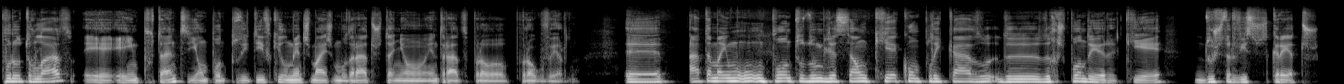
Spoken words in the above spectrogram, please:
Por outro lado, é, é, importante e é um ponto positivo que elementos mais moderados tenham entrado para o, para o governo. Uh, há também um, um, ponto de humilhação que é complicado de, de responder, que é dos serviços secretos.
